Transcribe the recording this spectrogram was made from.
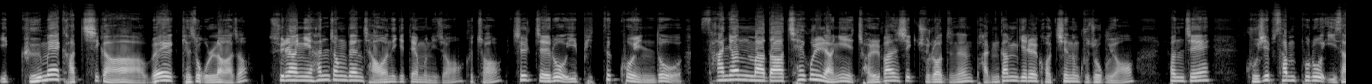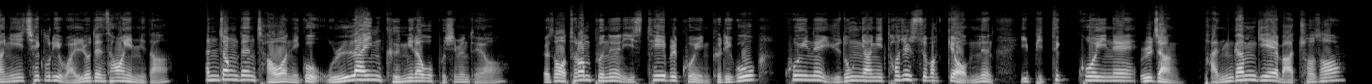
이 금의 가치가 왜 계속 올라가죠? 수량이 한정된 자원이기 때문이죠. 그쵸? 실제로 이 비트코인도 4년마다 채굴량이 절반씩 줄어드는 반감기를 거치는 구조고요. 현재 93% 이상이 채굴이 완료된 상황입니다. 한정된 자원이고 온라인 금이라고 보시면 돼요. 그래서 트럼프는 이 스테이블 코인 그리고 코인의 유동량이 터질 수밖에 없는 이 비트코인의 물장 반감기에 맞춰서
